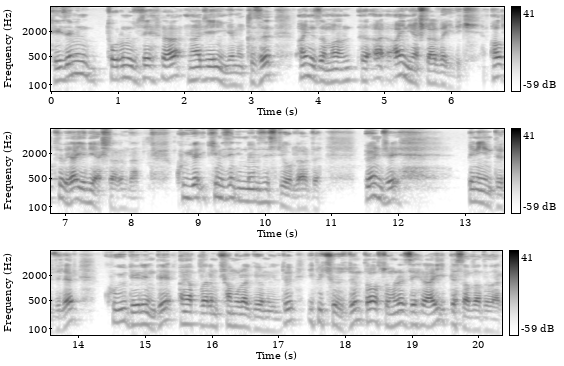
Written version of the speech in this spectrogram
Teyzemin torunu Zehra, Naciye yengemin kızı aynı zaman e, aynı yaşlardaydık. 6 veya 7 yaşlarında. Kuyuya ikimizin inmemizi istiyorlardı. Önce Beni indirdiler. Kuyu derindi, ayaklarım çamura gömüldü, ipi çözdüm. Daha sonra Zehra'yı iple salladılar.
